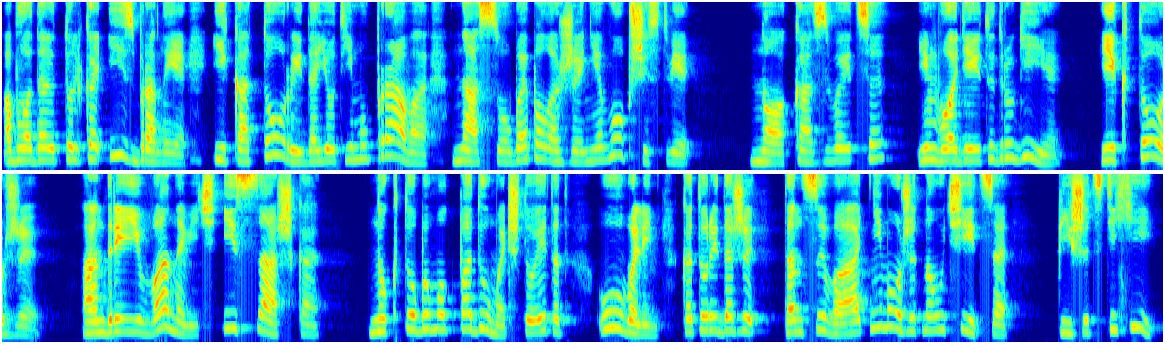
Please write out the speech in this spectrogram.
обладают только избранные и который дает ему право на особое положение в обществе. Но, оказывается, им владеют и другие. И кто же? Андрей Иванович и Сашка. Но кто бы мог подумать, что этот уволень, который даже танцевать не может научиться, пишет стихи.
